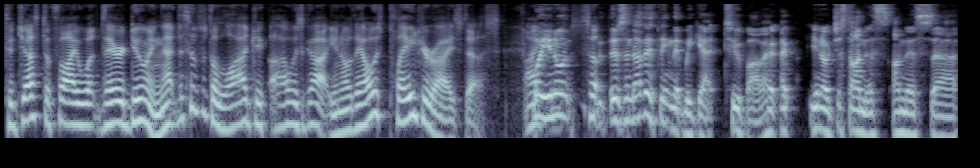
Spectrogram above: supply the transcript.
to justify what they're doing? That this is the logic I always got. You know, they always plagiarized us. I- well, you know, so, there's another thing that we get too, Bob. I, I, you know, just on this on this uh,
